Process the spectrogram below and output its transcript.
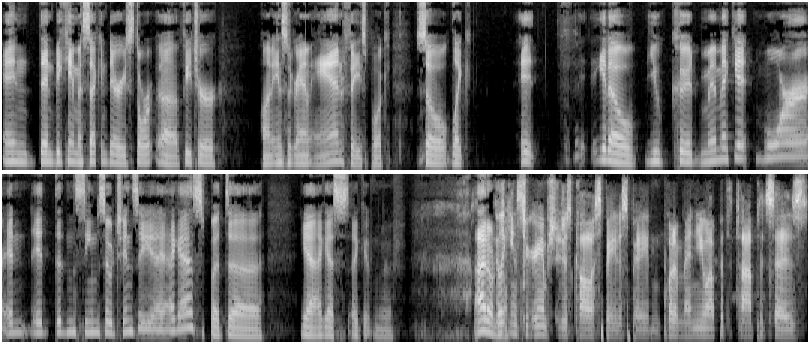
and then became a secondary store uh, feature on Instagram and Facebook. So like it you know you could mimic it more and it didn't seem so chintzy I, I guess but uh yeah I guess I could uh, I I don't feel know like Instagram should just call a spade a spade and put a menu up at the top that says,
